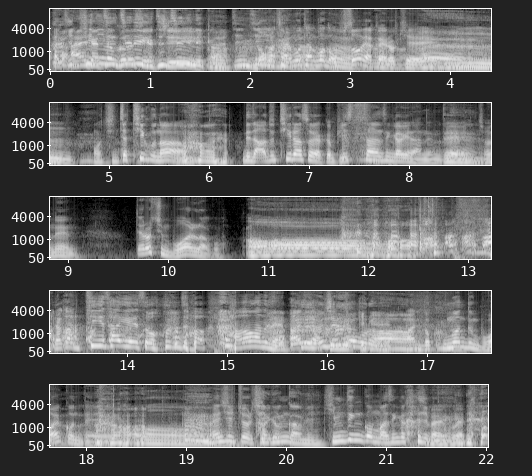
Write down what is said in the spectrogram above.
그러니까 찐친이면 수 찐친이니까. 찐친이니까. 네, 찐친이니까. 너가 잘못한 건 없어? 약간 이렇게. 네. 음. 어, 진짜 티구나. 근데 나도 티라서 약간 비슷한 생각이 났는데, 네. 저는 때려치면 뭐 하려고. 어. 약간 T 사이에서 혼자 당황하는 애. 아니, 현실적으로. 아니, 너 그만두면 뭐 할 건데. 어. 현실적으로 지금 타격감이. 힘, 힘든 것만 생각하지 말고 약간.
